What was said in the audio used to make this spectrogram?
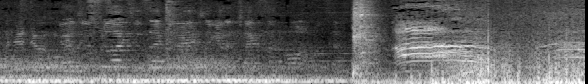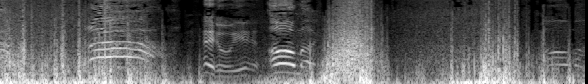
I'm gonna do it. Just relax a second. I actually gotta check something. Hold on one second. Ah! Hell yeah. Oh my god. Oh my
